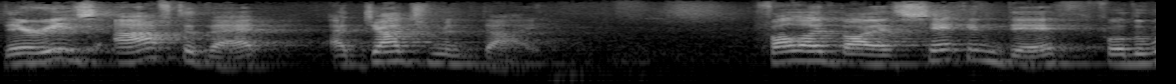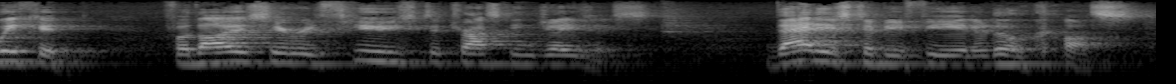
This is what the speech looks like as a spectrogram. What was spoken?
There is, after that, a judgment day, followed by a second death for the wicked, for those who refuse to trust in Jesus. That is to be feared at all costs.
